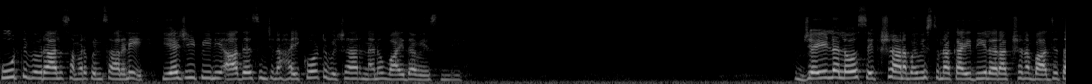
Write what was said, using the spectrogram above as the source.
పూర్తి వివరాలు సమర్పించాలని ఏజీపీని ఆదేశించిన హైకోర్టు విచారణను వాయిదా వేసింది. జైళ్ళలో శిక్ష అనుభవిస్తున్న ఖైదీల రక్షణ బాధ్యత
